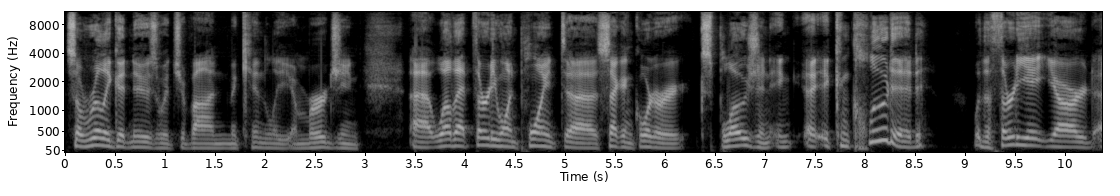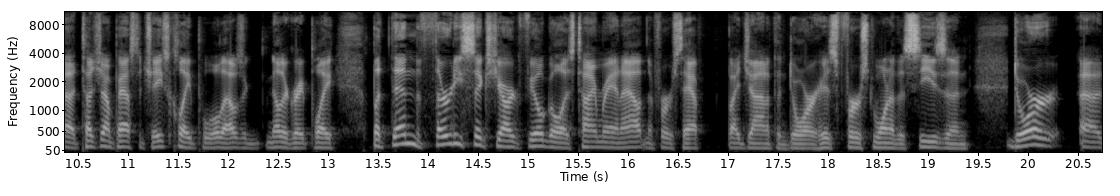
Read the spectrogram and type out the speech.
so really good news with Javon McKinley emerging. Uh, well, that 31 point uh, second quarter explosion, in, uh, it concluded with a 38 yard uh, touchdown pass to Chase Claypool. That was another great play. But then the 36 yard field goal as time ran out in the first half by Jonathan Doerer, his first one of the season. Doerer uh,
